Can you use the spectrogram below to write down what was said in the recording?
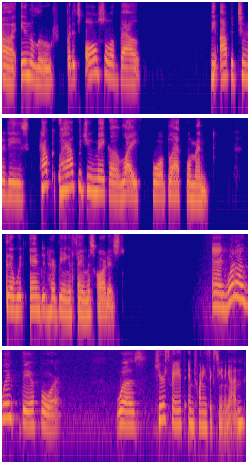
uh, in the Louvre, but it's also about the opportunities. How how could you make a life for a black woman that would end in her being a famous artist? And what I went there for was Here's Faith in 2016 again.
